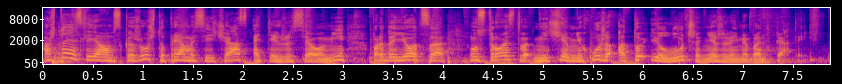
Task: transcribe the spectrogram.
А что если я вам скажу, что прямо сейчас от тех же Xiaomi продается устройство ничем не хуже, а то и лучше, нежели Mi Band 5?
